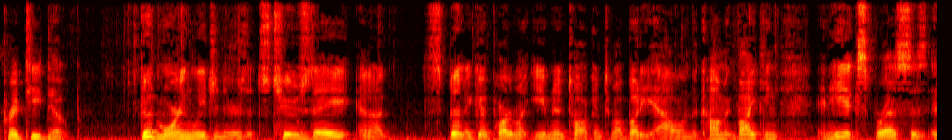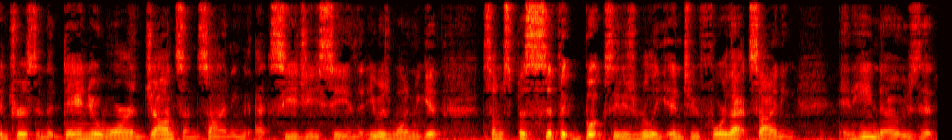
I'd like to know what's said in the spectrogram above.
Pretty dope. Good morning, Legionnaires. It's Tuesday, and I spent a good part of my evening talking to my buddy Alan, the comic Viking, and he expressed his interest in the Daniel Warren Johnson signing at CGC and that he was wanting to get some specific books that he's really into for that signing. And he knows that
